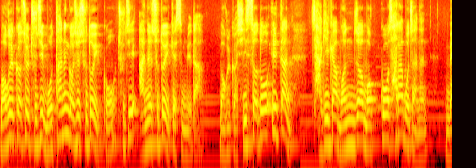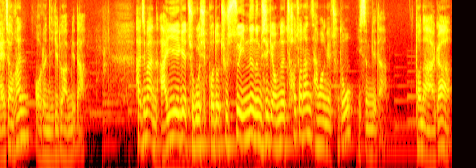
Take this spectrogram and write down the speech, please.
먹을 것을 주지 못하는 것일 수도 있고 주지 않을 수도 있겠습니다. 먹을 것이 있어도 일단 자기가 먼저 먹고 살아보자는 매정한 어른이기도 합니다. 하지만 아이에게 주고 싶어도 줄 수 있는 음식이 없는 처절한 상황일 수도 있습니다. 더 나아가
